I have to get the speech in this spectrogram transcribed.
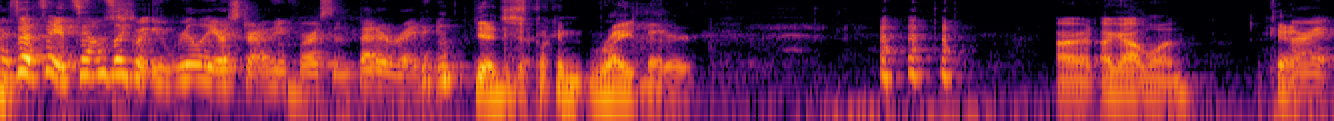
was about to say, it sounds like what you really are striving for is some better writing. Yeah, just fucking write better. All right, I got one. Okay. All right.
